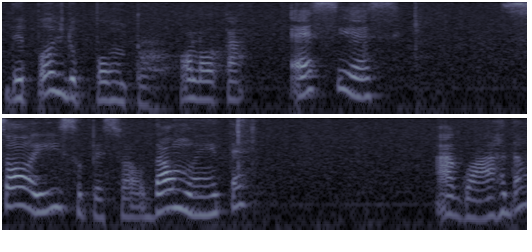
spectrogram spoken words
Depois do ponto, coloca SS. Só isso, pessoal. Dá um Enter. Aguarda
